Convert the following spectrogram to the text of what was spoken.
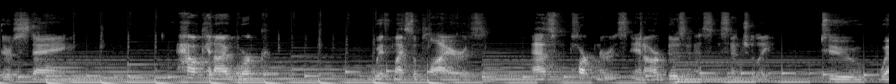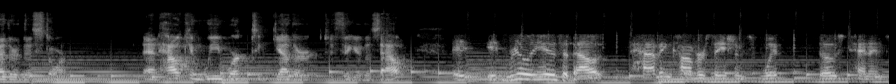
they're saying, how can I work with my suppliers as partners in our business, essentially, to weather this storm? And how can we work together to figure this out? It, it really is about having conversations with those tenants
